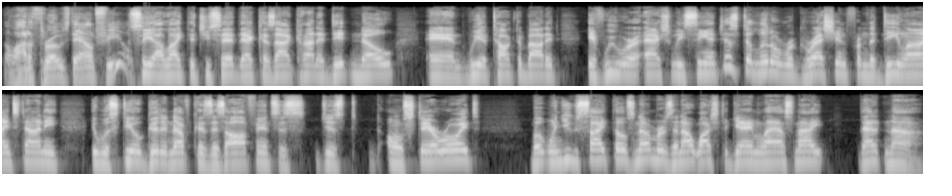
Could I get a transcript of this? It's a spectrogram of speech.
a lot of throws downfield. See, I like that you said that because I kind of didn't know, and we had talked about it. If we were actually seeing just a little regression from the D line, Steiny, it was still good enough because this offense is just on steroids. But when you cite those numbers, and I watched the game last night, that nah,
